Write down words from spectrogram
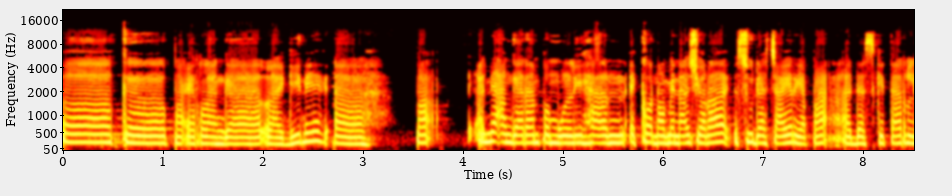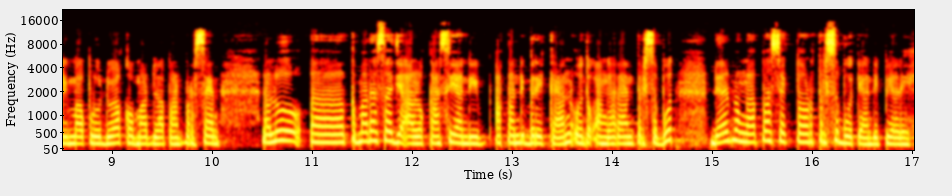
uh, ke Pak Erlangga lagi nih, uh, Pak ini anggaran pemulihan ekonomi nasional sudah cair ya Pak, ada sekitar 52,8 persen. Lalu eh, ke mana saja alokasi yang di, akan diberikan untuk anggaran tersebut dan mengapa sektor tersebut yang dipilih?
